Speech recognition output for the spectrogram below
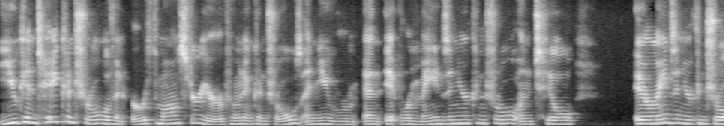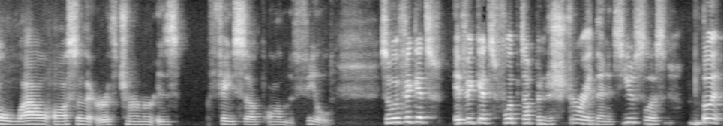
you can take control of an earth monster your opponent controls and you and it remains in your control until it remains in your control while Aussa the earth charmer is face up on the field. So if it gets if it gets flipped up and destroyed then it's useless, but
